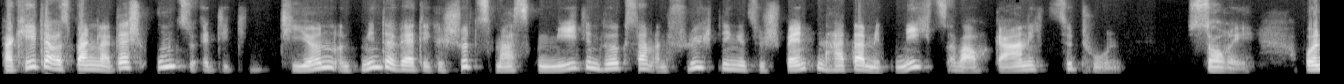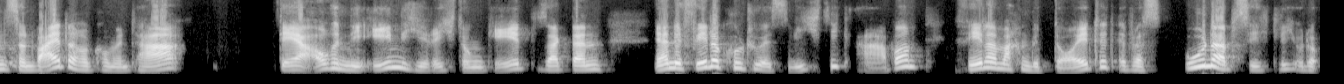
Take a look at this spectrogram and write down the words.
Pakete aus Bangladesch umzuetikettieren und minderwertige Schutzmasken medienwirksam an Flüchtlinge zu spenden, hat damit nichts, aber auch gar nichts zu tun. Sorry. Und so ein weiterer Kommentar, der auch in die ähnliche Richtung geht, sagt dann, ja, eine Fehlerkultur ist wichtig, aber Fehler machen bedeutet, etwas unabsichtlich oder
